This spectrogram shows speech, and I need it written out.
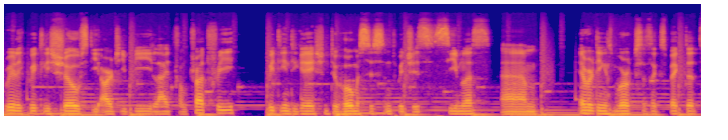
really quickly shows the RGB light from Tradfri with the integration to Home Assistant, which is seamless. Um, everything works as expected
